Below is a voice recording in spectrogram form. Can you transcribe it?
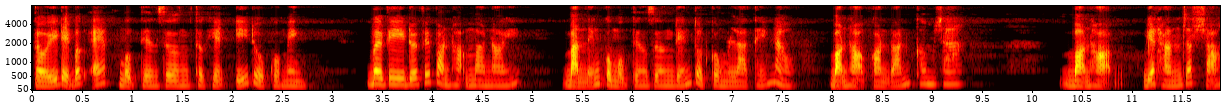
tới để bức ép Mục Thiên Dương thực hiện ý đồ của mình. Bởi vì đối với bọn họ mà nói, bản lĩnh của Mục Thiên Dương đến tột cùng là thế nào, bọn họ còn đoán không ra. Bọn họ biết hắn rất rõ,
